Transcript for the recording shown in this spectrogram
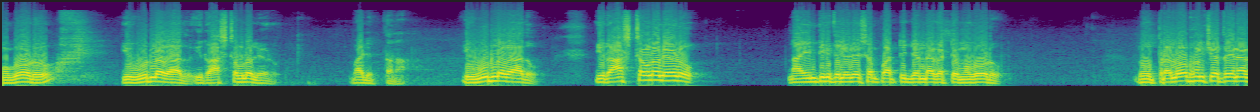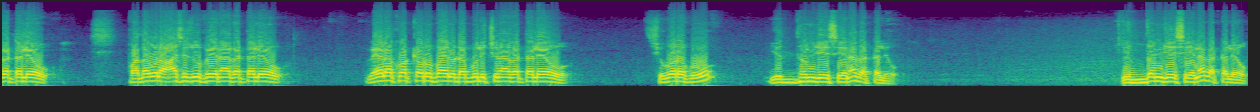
మొగోడు ఈ ఊర్లో కాదు ఈ రాష్ట్రంలో లేడు. బాగా చెప్తానా? ఈ ఊర్లో కాదు ఈ రాష్ట్రంలో లేడు. నా ఇంటికి తెలుగుదేశం పార్టీ జెండా కట్టే మొగోడు. నువ్వు ప్రలోభం చేతైనా కట్టలేవు పదవుల ఆశ చూపైనా కట్టలేవు వేల కోట్ల రూపాయలు డబ్బులు ఇచ్చినా కట్టలేవు చివరకు యుద్ధం చేసేనా కట్టలేవు. యుద్ధం చేసేనా కట్టలేవు.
